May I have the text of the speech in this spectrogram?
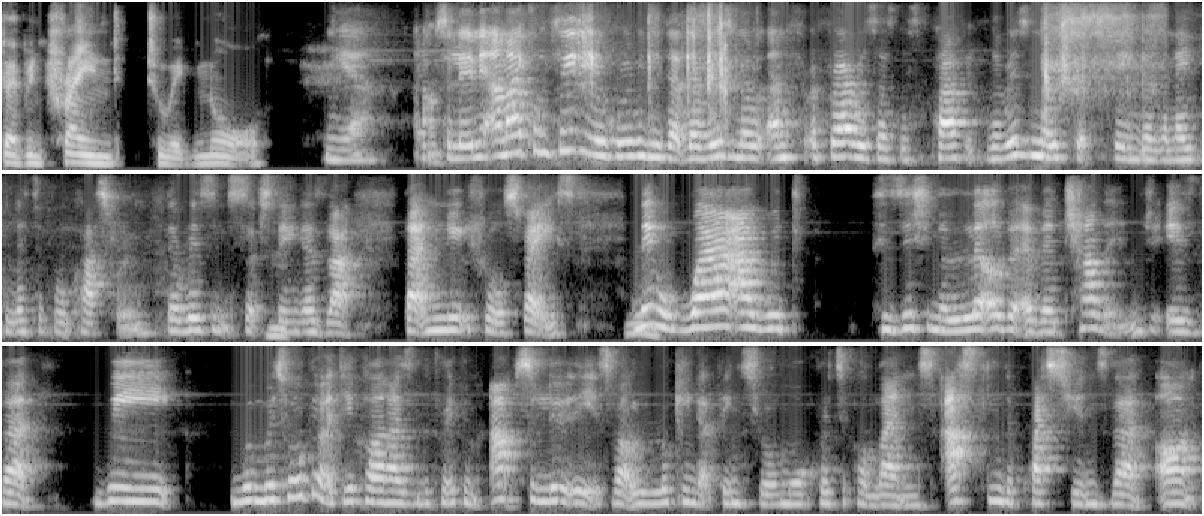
they've been trained to ignore. Yeah, absolutely. And I completely agree with you that there is no, and Freire says this perfect, there is no such thing as an apolitical classroom. There isn't such mm. thing as that, that neutral space. Mm. I think where I would position a little bit of a challenge is that we when we're talking about decolonizing the curriculum, absolutely it's about looking at things through a more critical lens, asking the questions that aren't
